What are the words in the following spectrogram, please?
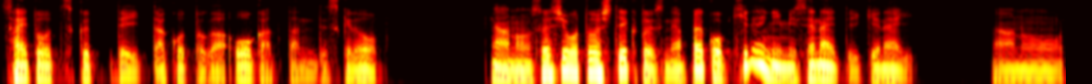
サイトを作っていたことが多かったんですけど、あの、そういう仕事をしていくとですね、やっぱりこう綺麗に見せないといけない。あの、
